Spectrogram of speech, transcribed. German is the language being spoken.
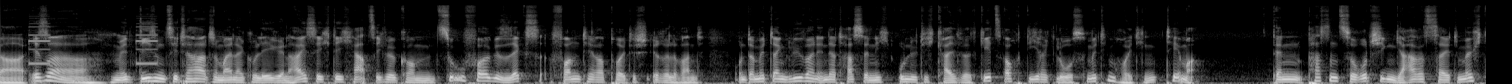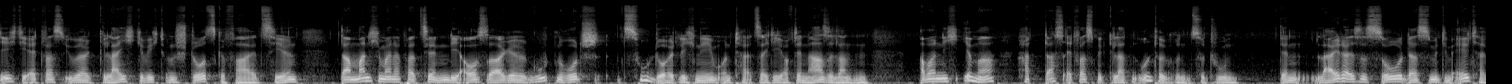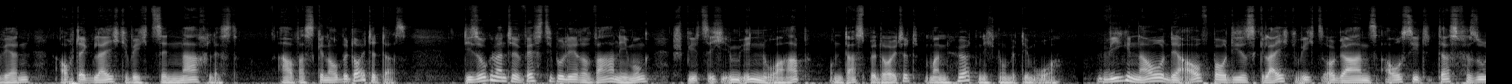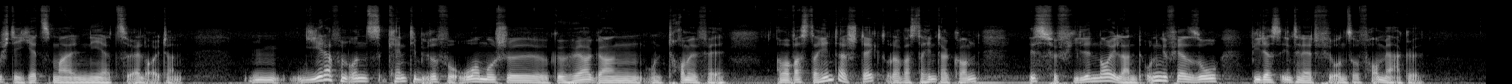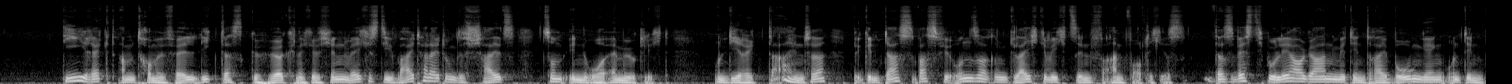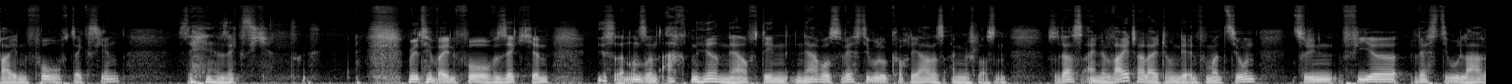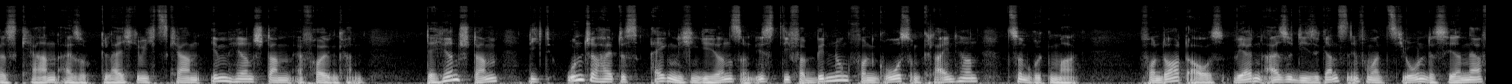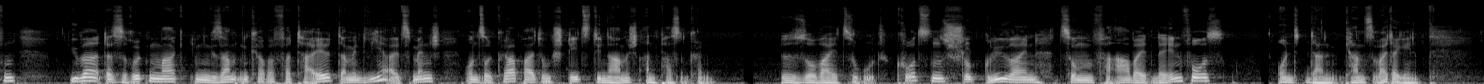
Da ist er. Mit diesem Zitat meiner Kollegin heiße ich dich herzlich willkommen zu Folge 6 von Therapeutisch Irrelevant. Und damit dein Glühwein in der Tasse nicht unnötig kalt wird, geht's auch direkt los mit dem heutigen Thema. Denn passend zur rutschigen Jahreszeit möchte ich dir etwas über Gleichgewicht und Sturzgefahr erzählen, da manche meiner Patienten die Aussage guten Rutsch zu deutlich nehmen und tatsächlich auf der Nase landen. Aber nicht immer hat das etwas mit glatten Untergründen zu tun. Denn leider ist es so, dass mit dem Älterwerden auch der Gleichgewichtssinn nachlässt. Aber was genau bedeutet das? Die sogenannte vestibuläre Wahrnehmung spielt sich im Innenohr ab und das bedeutet, man hört nicht nur mit dem Ohr. Wie genau der Aufbau dieses Gleichgewichtsorgans aussieht, das versuche ich dir jetzt mal näher zu erläutern. Hm, jeder von uns kennt die Begriffe Ohrmuschel, Gehörgang und Trommelfell. Aber was dahinter steckt oder was dahinter kommt, ist für viele Neuland. Ungefähr so wie das Internet für unsere Frau Merkel. Direkt am Trommelfell liegt das Gehörknöchelchen, welches die Weiterleitung des Schalls zum Innenohr ermöglicht. Und direkt dahinter beginnt das, was für unseren Gleichgewichtssinn verantwortlich ist. Das Vestibulärorgan mit den drei Bogengängen und den beiden Vorhofsäckchen, Säckchen, mit den beiden Vorhofsäckchen ist an unseren achten Hirnnerv, den Nervus vestibulocochlearis, angeschlossen, sodass eine Weiterleitung der Information zu den vier Vestibularis-Kernen, also Gleichgewichtskernen, im Hirnstamm erfolgen kann. Der Hirnstamm liegt unterhalb des eigentlichen Gehirns und ist die Verbindung von Groß- und Kleinhirn zum Rückenmark. Von dort aus werden also diese ganzen Informationen des Hirnnerven über das Rückenmark im gesamten Körper verteilt, damit wir als Mensch unsere Körperhaltung stets dynamisch anpassen können. Soweit, so gut. Kurzen Schluck Glühwein zum Verarbeiten der Infos und dann kann es weitergehen.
